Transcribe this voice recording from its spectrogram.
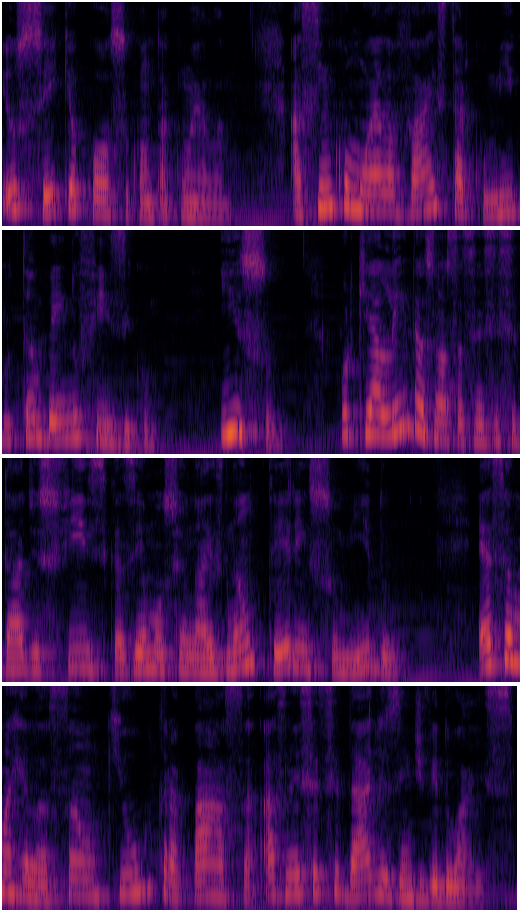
eu sei que eu posso contar com ela, assim como ela vai estar comigo também no físico. Isso porque, além das nossas necessidades físicas e emocionais não terem sumido, essa é uma relação que ultrapassa as necessidades individuais.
